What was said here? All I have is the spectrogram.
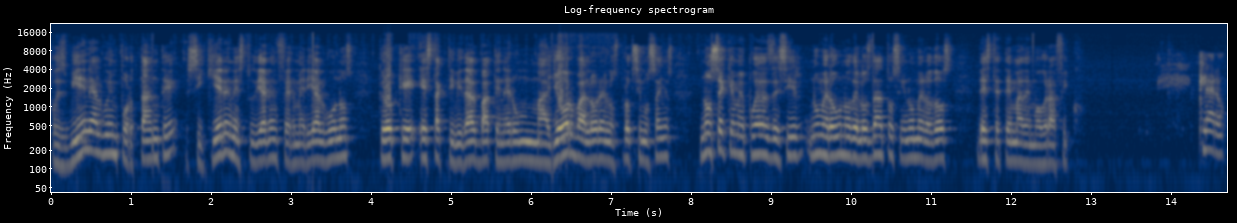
pues viene algo importante, si quieren estudiar enfermería algunos, Creo que esta actividad va a tener un mayor valor en los próximos años. No sé qué me puedas decir, número uno, de los datos y número dos, de este tema demográfico. Claro.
